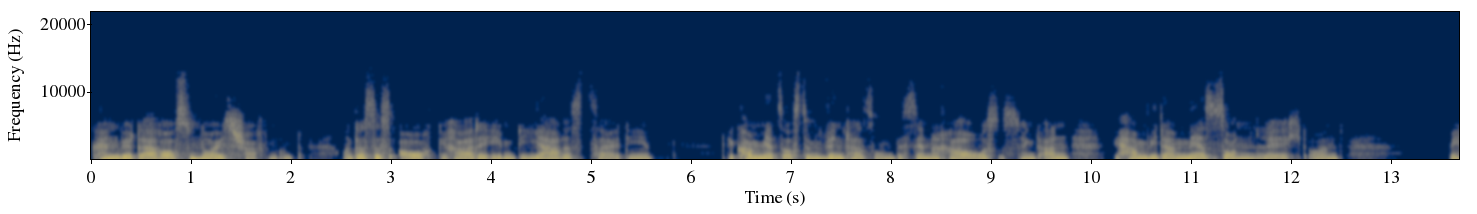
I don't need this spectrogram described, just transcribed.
können wir daraus Neues schaffen. Und Und das ist auch gerade eben die Jahreszeit, die wir kommen jetzt aus dem Winter so ein bisschen raus. Es fängt an, wir haben wieder mehr Sonnenlicht und wir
